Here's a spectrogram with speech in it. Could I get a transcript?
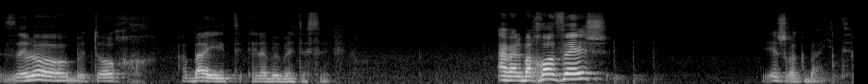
זה לא בתוך הבית, אלא בבית הספר. אבל בחופש, יש רק בית.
